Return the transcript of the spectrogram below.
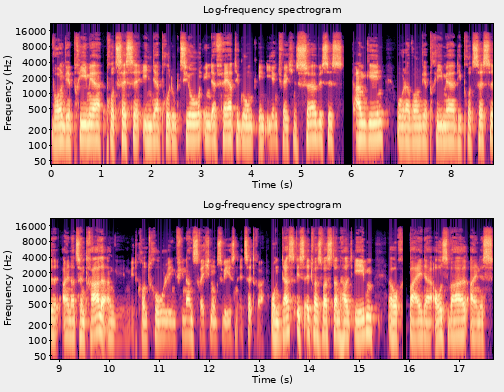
Wollen wir primär Prozesse in der Produktion, in der Fertigung, in irgendwelchen Services angehen oder wollen wir primär die Prozesse einer Zentrale angehen? mit Controlling, Finanzrechnungswesen etc. Und das ist etwas, was dann halt eben auch bei der Auswahl eines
